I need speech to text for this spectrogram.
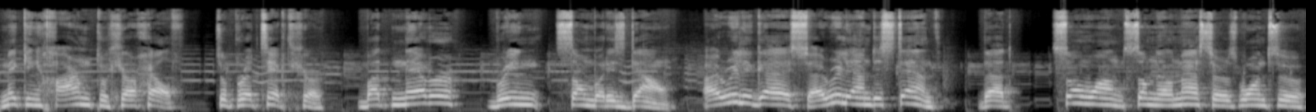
making harm to her health, to protect her but never bring somebody's down. I really, guys, I really understand that someone, some nail masters want to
